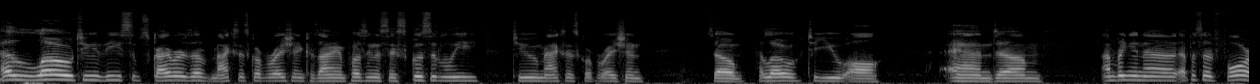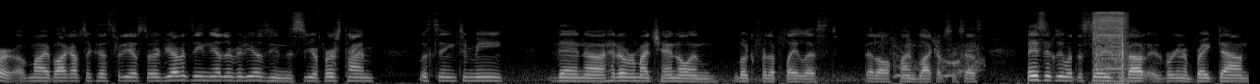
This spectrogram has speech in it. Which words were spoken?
Hello to the subscribers of Max's Corporation because I am posting this exclusively to Max's Corporation. So, hello to you all. And um, I'm bringing uh, episode 4 of my Black Ops Success video. So, if you haven't seen the other videos and this is your first time listening to me, then uh, head over to my channel and look for the playlist that'll find Black Ops Success. Basically, what the series is about is we're going to break down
